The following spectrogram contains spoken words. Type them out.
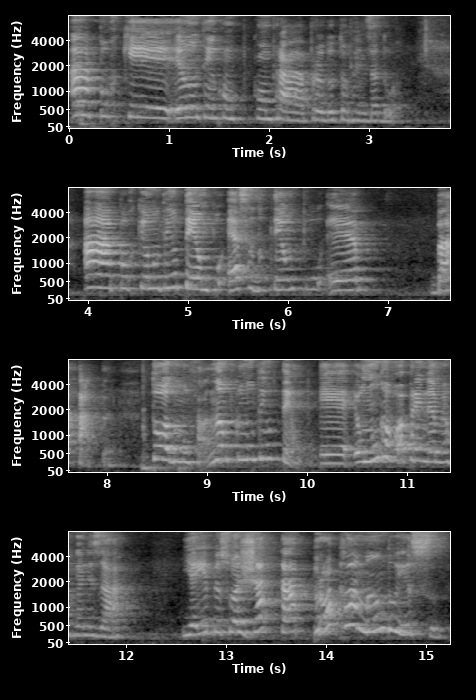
Ah, porque eu não tenho como comprar produto organizador. Ah, porque eu não tenho tempo. Essa do tempo é batata. Todo mundo fala, não, porque eu não tenho tempo. É, eu nunca vou aprender a me organizar. E aí a pessoa já tá proclamando isso,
